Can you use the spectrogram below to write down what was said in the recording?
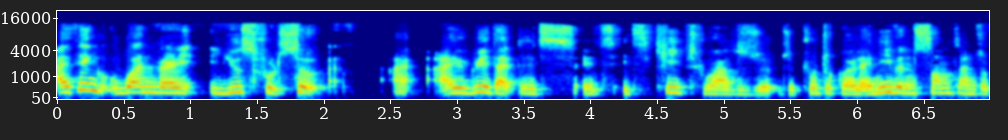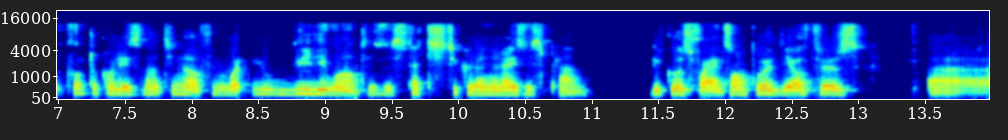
I think one very useful, so I, I, agree that it's it's it's key to have the, the, protocol, and even sometimes the protocol is not enough. And what you really want is a statistical analysis plan, because, for example, the authors uh,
